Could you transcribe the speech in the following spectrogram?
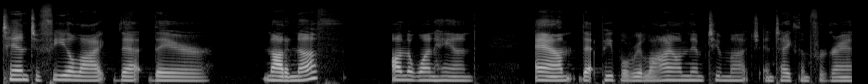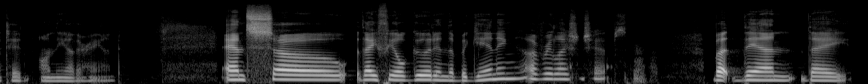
tend to feel like that they're not enough on the one hand, and that people rely on them too much and take them for granted on the other hand. And so they feel good in the beginning of relationships, but then they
